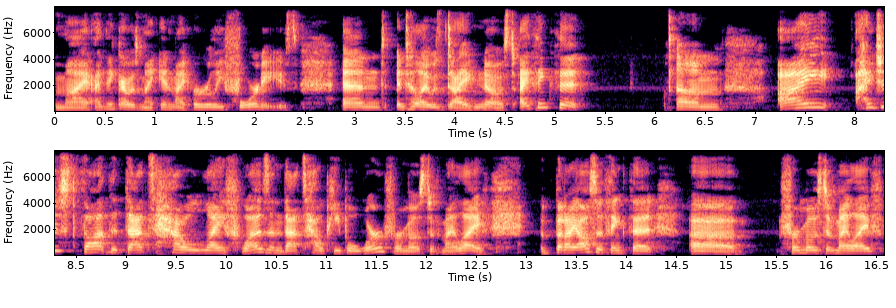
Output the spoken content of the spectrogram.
my i think i was my in my early 40s and until i was diagnosed i think that um, i I just thought that that's how life was and that's how people were for most of my life. But I also think that uh, for most of my life,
